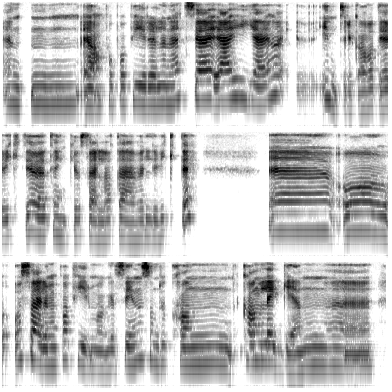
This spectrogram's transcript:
enten ja, på papir eller nett. Så jeg, jeg, jeg, har inntrykk av at det er viktig, og jeg tenker jo selv at det er veldig viktig. Eh, og, og, særlig med papirmagasin, som du kan, kan legge igjen eh,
